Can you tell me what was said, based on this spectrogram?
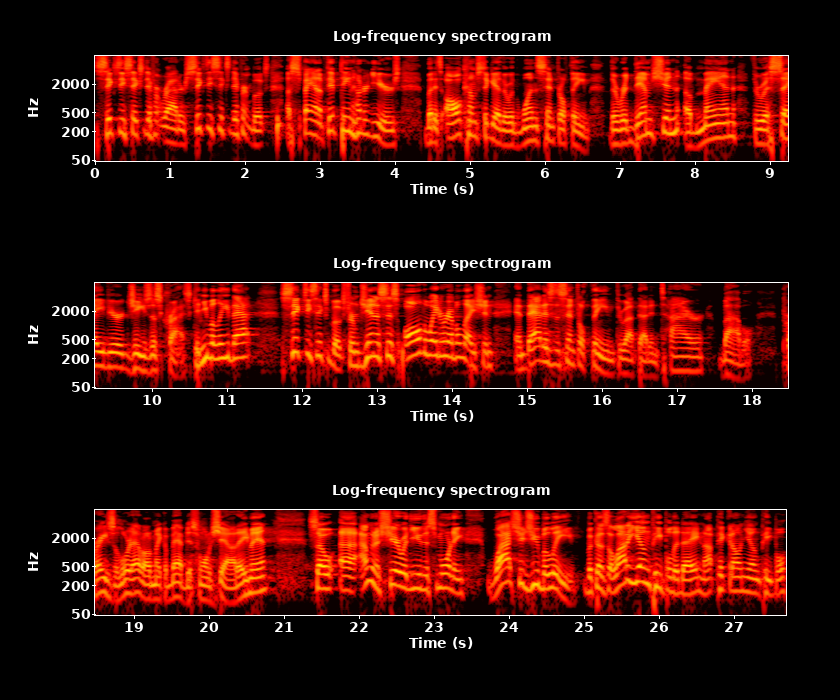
66 different writers, 66 different books, a span of 1,500 years, but it all comes together with one central theme the redemption of man through a Savior, Jesus Christ. Can you believe that? 66 books from Genesis all the way to Revelation, and that is the central theme throughout that entire Bible. Praise the Lord. That ought to make a Baptist want to shout. Amen. So uh, I'm going to share with you this morning why should you believe? Because a lot of young people today, not picking on young people,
